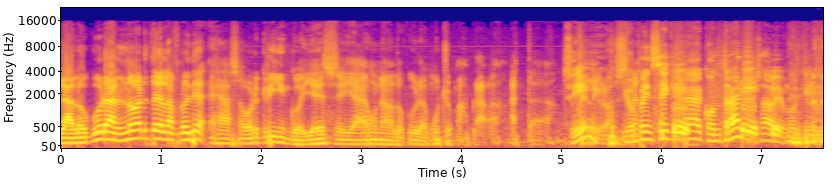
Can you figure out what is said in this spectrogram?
La locura al norte de la Florida es a sabor gringo y ese ya es una locura mucho más brava, hasta Sí, peligrosa. yo pensé que era contrario, ¿sabes? Porque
